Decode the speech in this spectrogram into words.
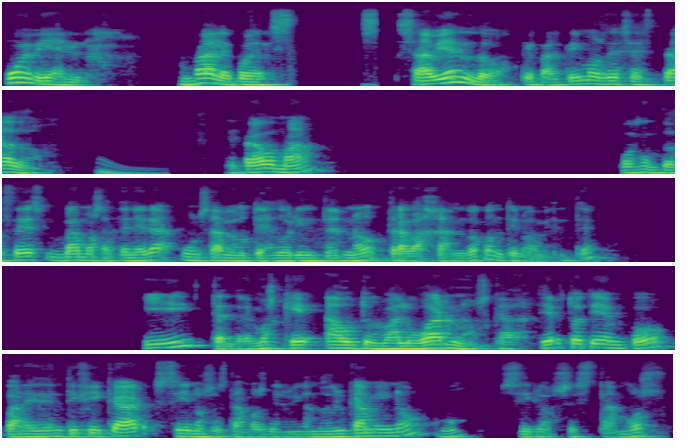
Muy bien. Vale, pues sabiendo que partimos de ese estado de trauma, pues entonces vamos a tener un saboteador interno trabajando continuamente. Y tendremos que autoevaluarnos cada cierto tiempo para identificar si nos estamos desviando del camino o si los estamos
